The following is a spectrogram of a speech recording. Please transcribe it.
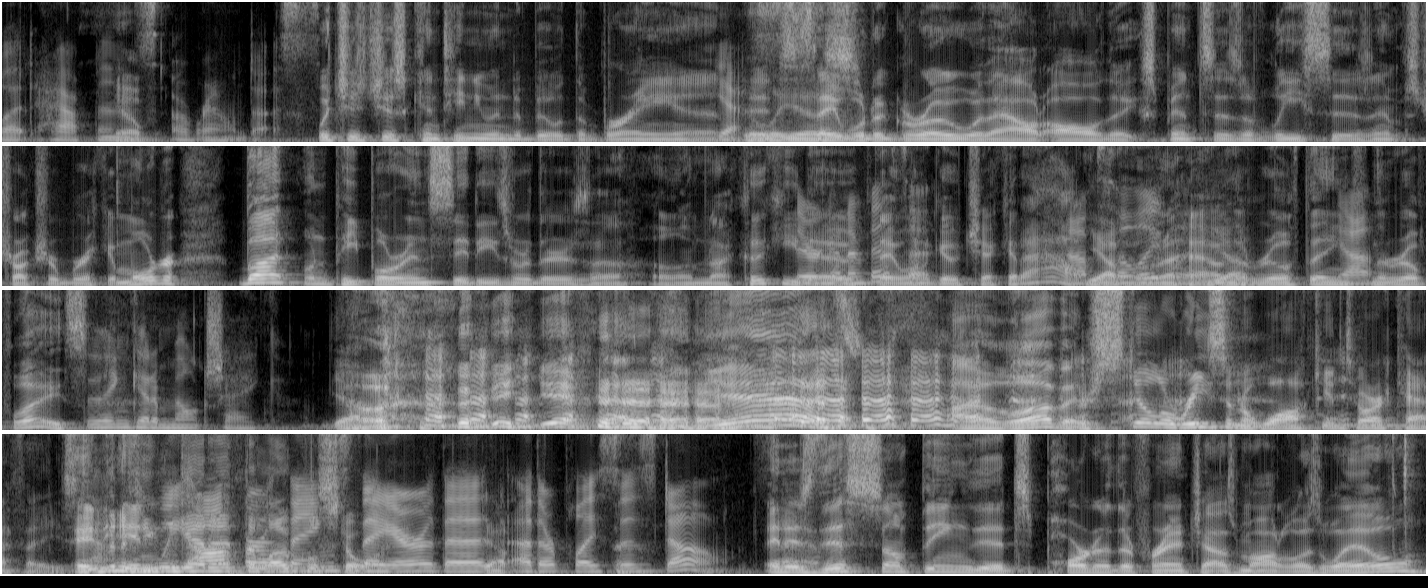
what happens around us. Which is just continuing to build the brand. Yes. Really It's is. able to grow without all the expenses of leases, infrastructure, brick and mortar. But when people are in cities where there's a oh, alumni cookie They're dough, they want to go check it out. Yep. They want to have Yep. the real things Yep. in the real place. So they can get a milkshake. Yeah. yeah. yes. I love it. There's still a reason to walk into our cafes, And- even if you can We get it at the local things store. there that Yep. other places don't. And is this something that's part of the franchise model as well?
